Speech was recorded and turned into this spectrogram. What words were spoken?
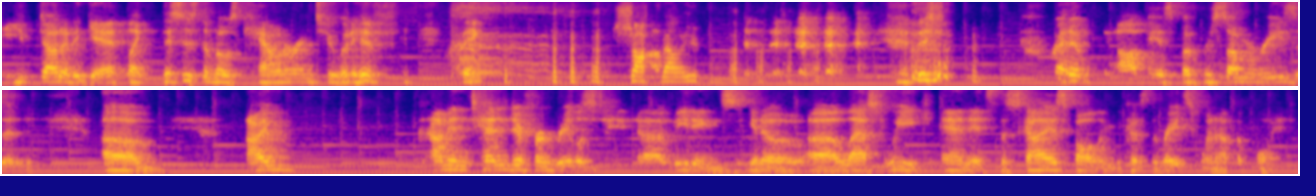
You've done it again. Like this is the most counterintuitive thing. Shock value. this is incredibly obvious, but for some reason, um, I'm I'm in ten different real estate uh, meetings, you know, uh, last week, and it's the sky is falling because the rates went up a point.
